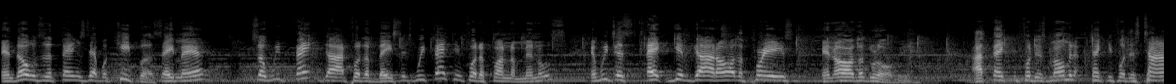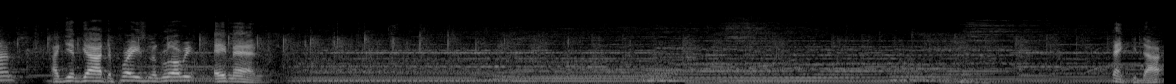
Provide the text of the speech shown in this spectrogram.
and those are the things that will keep us. Amen. So we thank God for the basics. We thank Him for the fundamentals, and we just give God all the praise and all the glory. I thank you for this moment. Thank you for this time. I give God the praise and the glory. Amen. Thank you, Doc.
